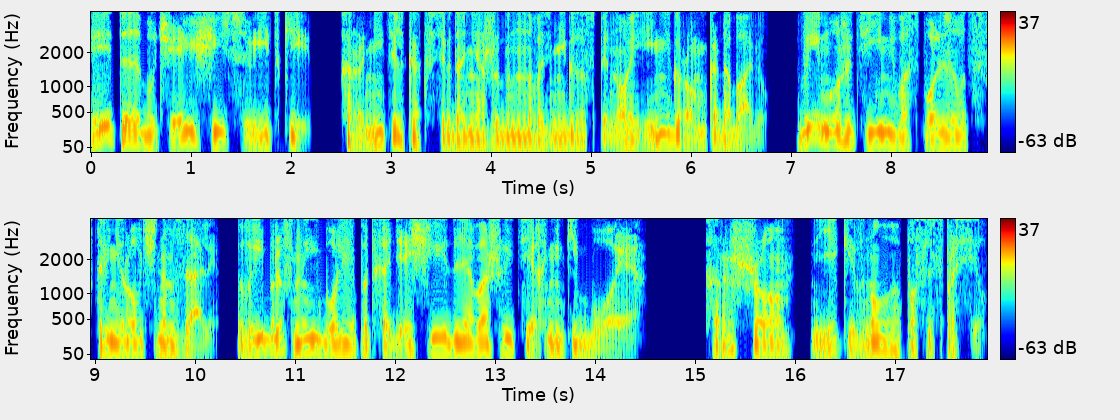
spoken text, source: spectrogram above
«Это обучающие свитки». Хранитель, как всегда, неожиданно возник за спиной и негромко добавил. Вы можете ими воспользоваться в тренировочном зале, выбрав наиболее подходящие для вашей техники боя». «Хорошо», — я кивнул, а после спросил.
